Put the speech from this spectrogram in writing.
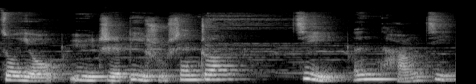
作有御制避暑山庄《济恩堂记》。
